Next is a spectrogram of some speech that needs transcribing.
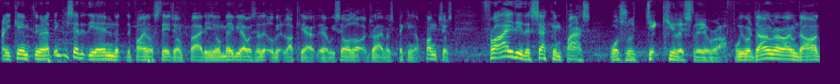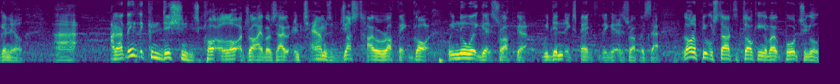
And he came through, and I think he said at the end of the final stage on Friday, you know, maybe I was a little bit lucky out there. We saw a lot of drivers picking up punctures. Friday, the second pass was ridiculously rough. We were down around Arganil. Uh, and I think the conditions caught a lot of drivers out in terms of just how rough it got. We know it gets rough yet. We didn't expect it to get as rough as that. A lot of people started talking about Portugal,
